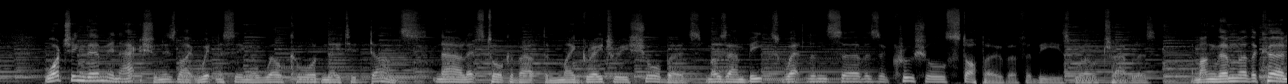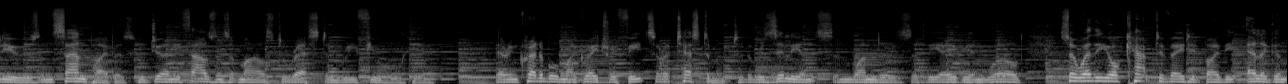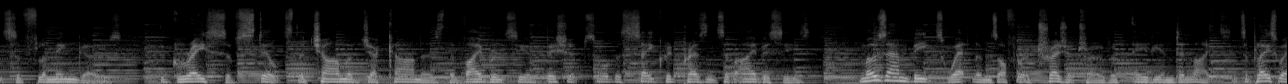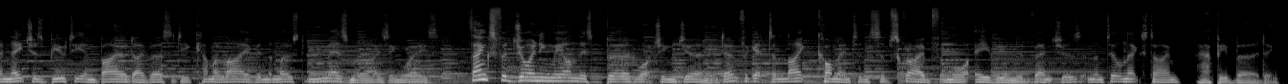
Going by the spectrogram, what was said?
Watching them in action is like witnessing a well-coordinated dance. Now let's talk about the migratory shorebirds. Mozambique's wetlands serve as a crucial stopover for these world travellers. Among them are the curlews and sandpipers who journey thousands of miles to rest and refuel here. Their incredible migratory feats are a testament to the resilience and wonders of the avian world. So whether you're captivated by the elegance of flamingos, the grace of stilts, the charm of jacanas, the vibrancy of bishops, or the sacred presence of ibises, Mozambique's wetlands offer a treasure trove of avian delights. It's a place where nature's beauty and biodiversity come alive in the most mesmerizing ways. Thanks for joining me on this bird-watching journey. Don't forget to like, comment and subscribe for more avian adventures. And until next time, happy birding.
